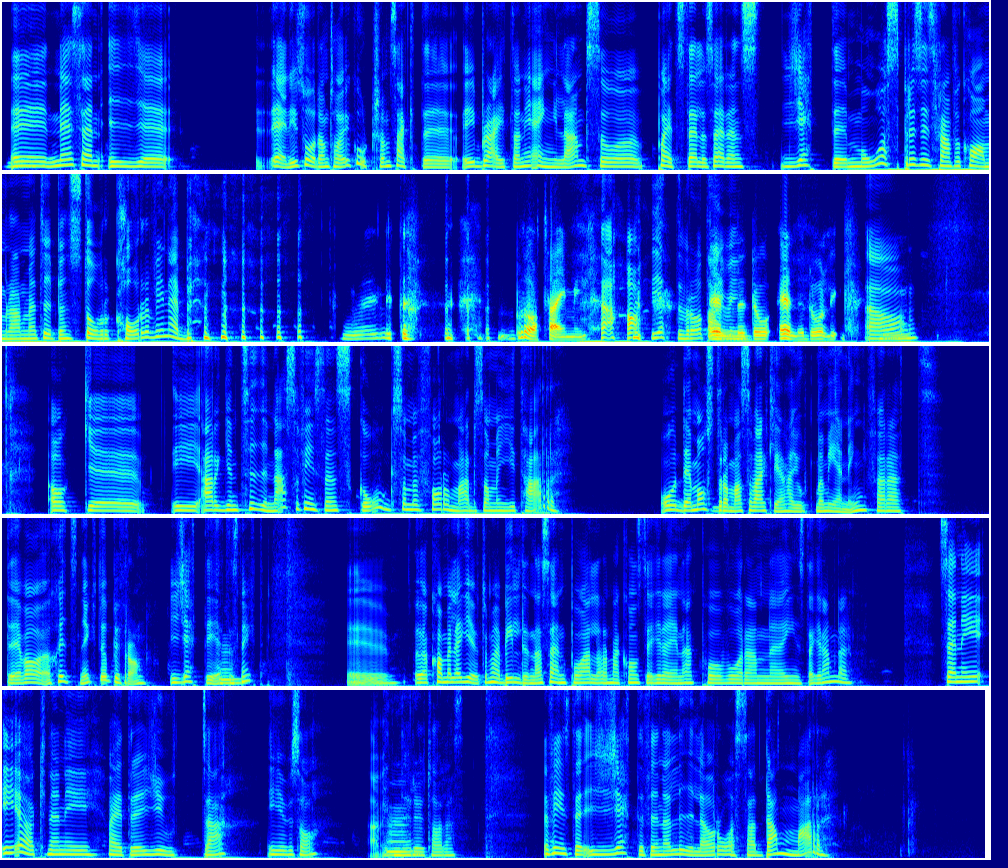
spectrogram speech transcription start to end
Eh, nej, sen i eh, är det ju så, de tar ju kort som sagt. Eh, I Brighton i England så på ett ställe så är det en jättemås precis framför kameran med typ en stor korv i näbben. Det är Lite bra timing ja, jättebra timing. eller, då, eller dålig. Ja. Mm. Och eh, i Argentina så finns det en skog som är formad som en gitarr. Och det måste de alltså verkligen ha gjort med mening för att det var skitsnyggt uppifrån. Jätte, jättesnyggt. Eh, och jag kommer lägga ut de här bilderna sen på alla de här konstiga grejerna på våran eh, Instagram där. Sen i, i öknen i, vad heter det, Utah i USA. Jag vet inte hur Mm. det uttalas. Där finns det jättefina lila och rosa dammar.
